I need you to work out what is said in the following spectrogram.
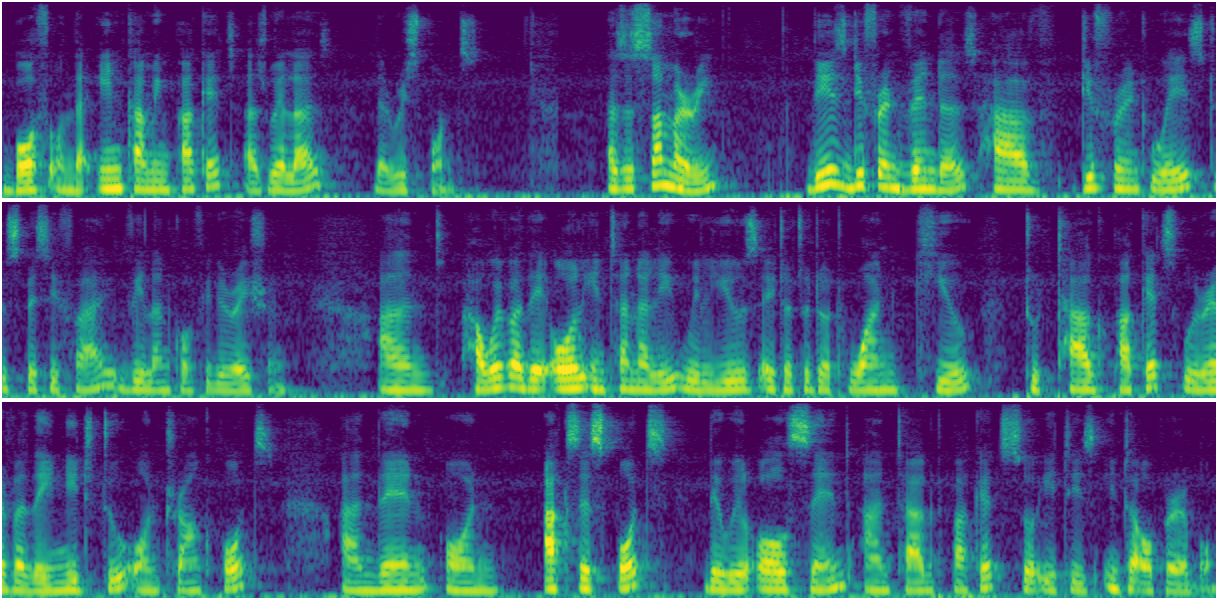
both on the incoming packet as well as the response as a summary these different vendors have different ways to specify VLAN configuration. And however, they all internally will use 802.1q to tag packets wherever they need to on trunk ports. And then on access ports, they will all send untagged packets so it is interoperable.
